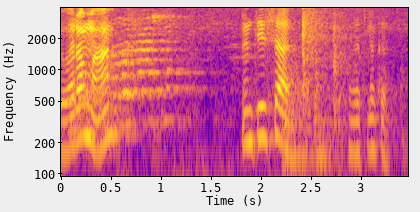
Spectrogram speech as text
ఎవరమ్మా? నేను తీసా అట్లా కాదు. ఎవరు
